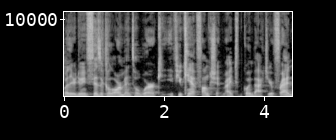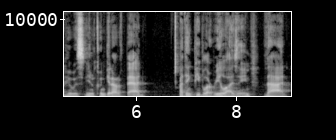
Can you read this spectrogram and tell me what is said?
whether you're doing physical or mental work if you can't function right going back to your friend who was you know couldn't get out of bed I think people are realizing that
